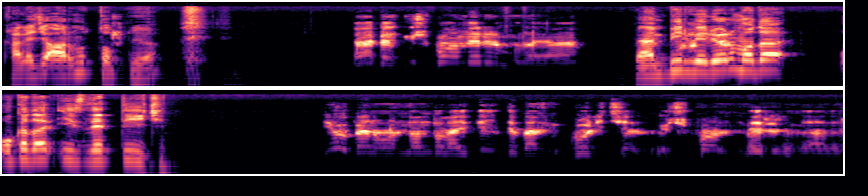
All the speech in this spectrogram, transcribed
Kaleci armut topluyor. Yani ben 3 puan veririm buna ya. Ben bir veriyorum o da o kadar izlettiği için. Yok ben ondan dolayı değil de ben gol için 3 puan veririm yani.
